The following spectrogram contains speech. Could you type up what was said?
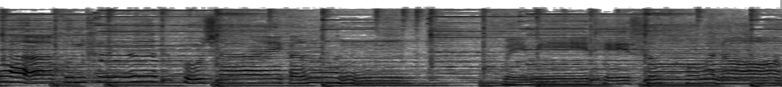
ว่าคุณคือผู้ชายกันล่นไม่มีที่สุขหัวนอน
